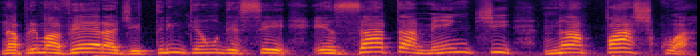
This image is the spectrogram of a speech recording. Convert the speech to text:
Na primavera de 31 DC, exatamente na Páscoa.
